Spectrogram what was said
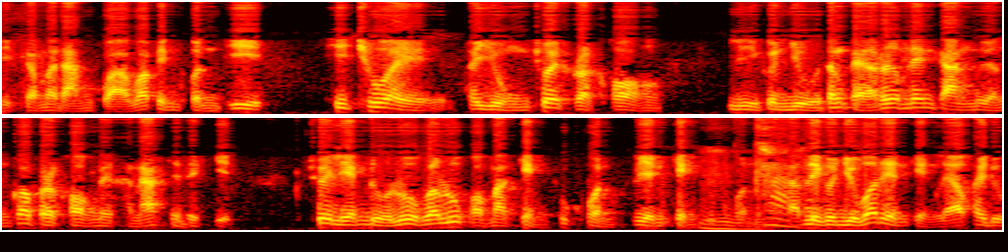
ดิตกับมาดามกว่า ว่าเป็นคนที่ที่ช่วยพยุงช่วยประคองลีกวนยูตั้งแต่เริ่มเล่นการเมืองก็ประคองในฐานะเศรษฐกิจ ช่วยเลี้ยงดูลูกแล้วลูกออกมาเก่งทุกคนเรียนเก่งทุกคนค่ะนะครับลีกวนยูว่าเรียนเก่งแล้วใครดู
